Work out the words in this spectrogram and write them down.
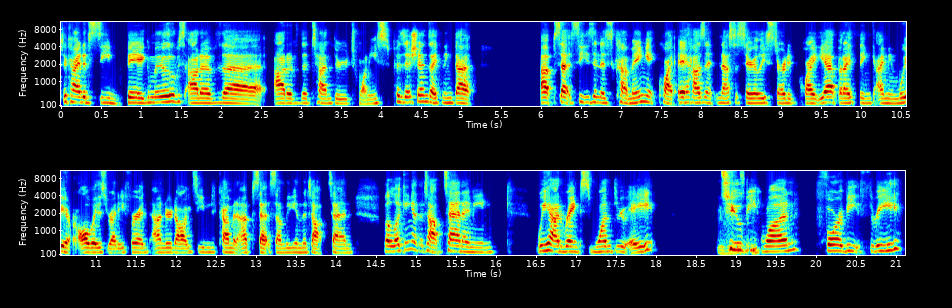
to kind of see big moves out of the out of the 10 through 20 positions. I think that upset season is coming. It quite it hasn't necessarily started quite yet, but I think I mean we are always ready for an underdog team to come and upset somebody in the top 10. But looking at the top 10, I mean, we had ranks one through 8 mm-hmm. two beat one, four beat three,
